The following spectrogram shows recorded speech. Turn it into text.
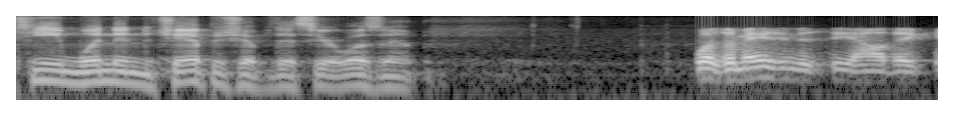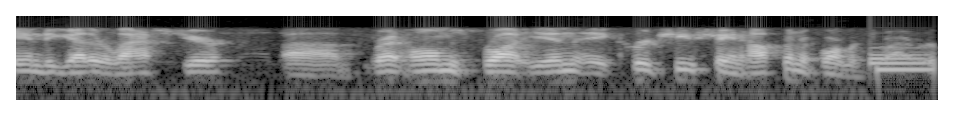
team winning the championship this year, wasn't it? It was amazing to see how they came together last year. Uh, Bret Holmes brought in a crew chief, Shane Huffman, a former driver,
